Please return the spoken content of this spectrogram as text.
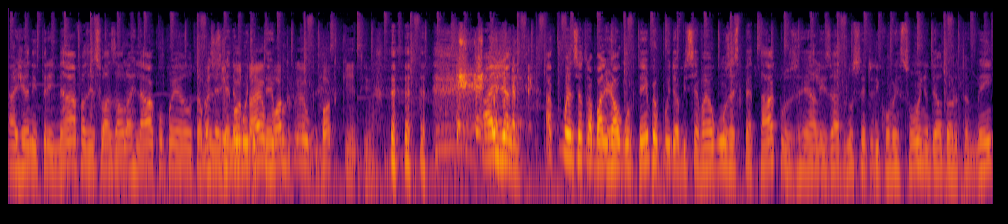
a Jane treinar, fazer suas aulas lá, acompanhar o trabalho da Jane há muito eu tempo. Boto, eu boto quente. Aí, Jane, acompanhando seu trabalho já há algum tempo, eu pude observar alguns espetáculos realizados no Centro de Convenções, no Deodoro também,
